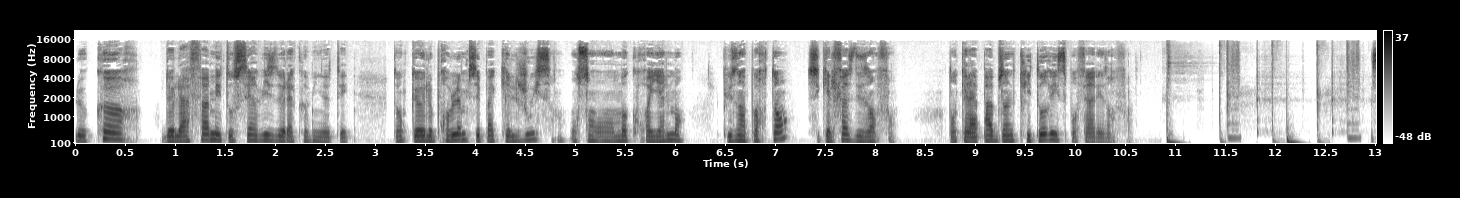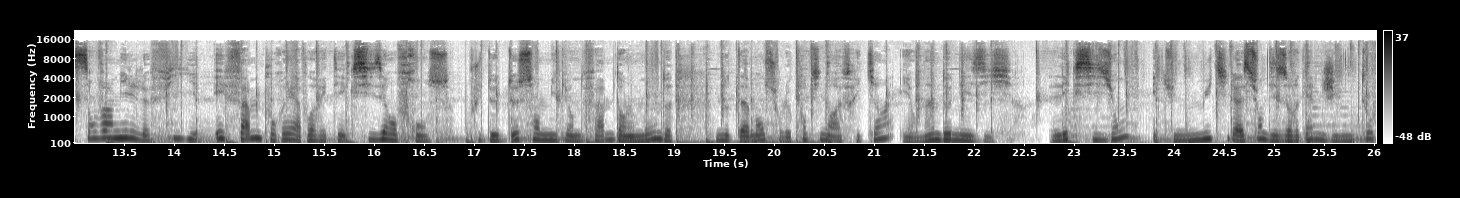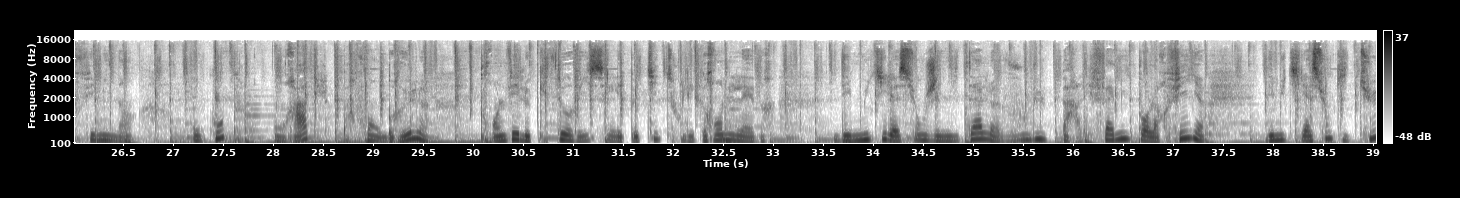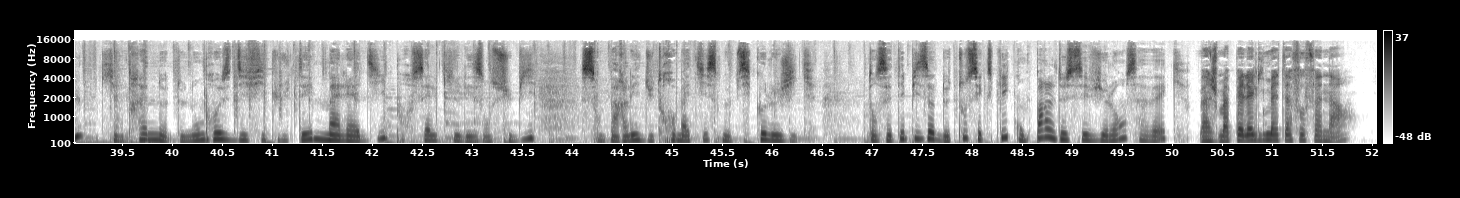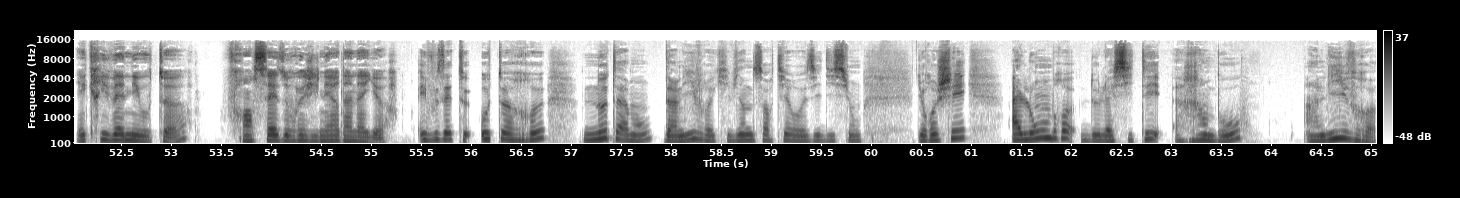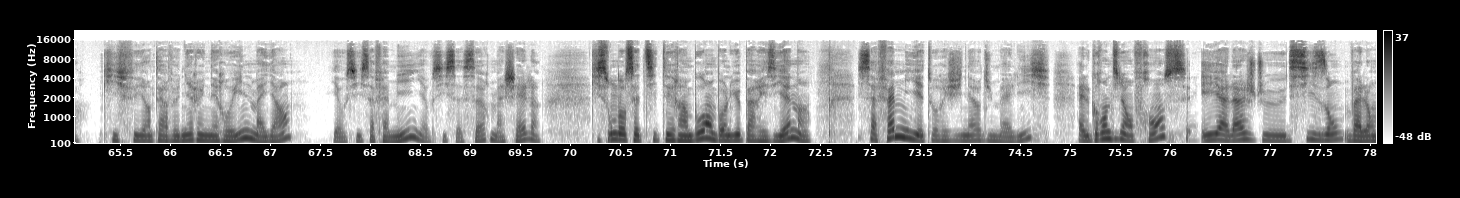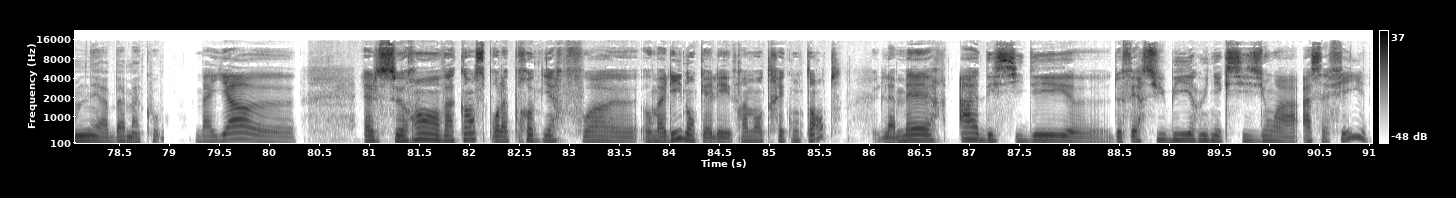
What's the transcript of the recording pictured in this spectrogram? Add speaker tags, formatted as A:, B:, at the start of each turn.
A: Le corps de la femme est au service de la communauté. Donc euh, le problème c'est pas qu'elle jouisse, hein. on s'en moque royalement. Le plus important, c'est qu'elle fasse des enfants. Donc elle n'a pas besoin de clitoris pour faire des enfants.
B: 120 000 filles et femmes pourraient avoir été excisées en France. Plus de 200 millions de femmes dans le monde, notamment sur le continent africain et en Indonésie. L'excision est une mutilation des organes génitaux féminins. On coupe, on racle, parfois on brûle, enlever le clitoris, les petites ou les grandes lèvres. Des mutilations génitales voulues par les familles pour leurs filles des mutilations qui tuent, qui entraînent de nombreuses difficultés, maladies pour celles qui les ont subies, sans parler du traumatisme psychologique. Dans cet épisode de Tout s'explique, on parle de ces violences avec...
A: Ben, je m'appelle Alimata Fofana, écrivaine et auteure, française originaire d'un ailleurs.
B: Et vous êtes auteur notamment d'un livre qui vient de sortir aux éditions du Rocher, À l'ombre de la cité Rimbaud, un livre qui fait intervenir une héroïne, Maya, il y a aussi sa famille, il y a aussi sa sœur, Machel, qui sont dans cette cité Rimbaud, en banlieue parisienne. Sa famille est originaire du Mali. Elle grandit en France et à l'âge de 6 ans va l'emmener à Bamako.
A: Maya, euh, elle se rend en vacances pour la première fois euh, au Mali, donc elle est vraiment très contente. La mère a décidé euh, de faire subir une excision à, sa fille.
